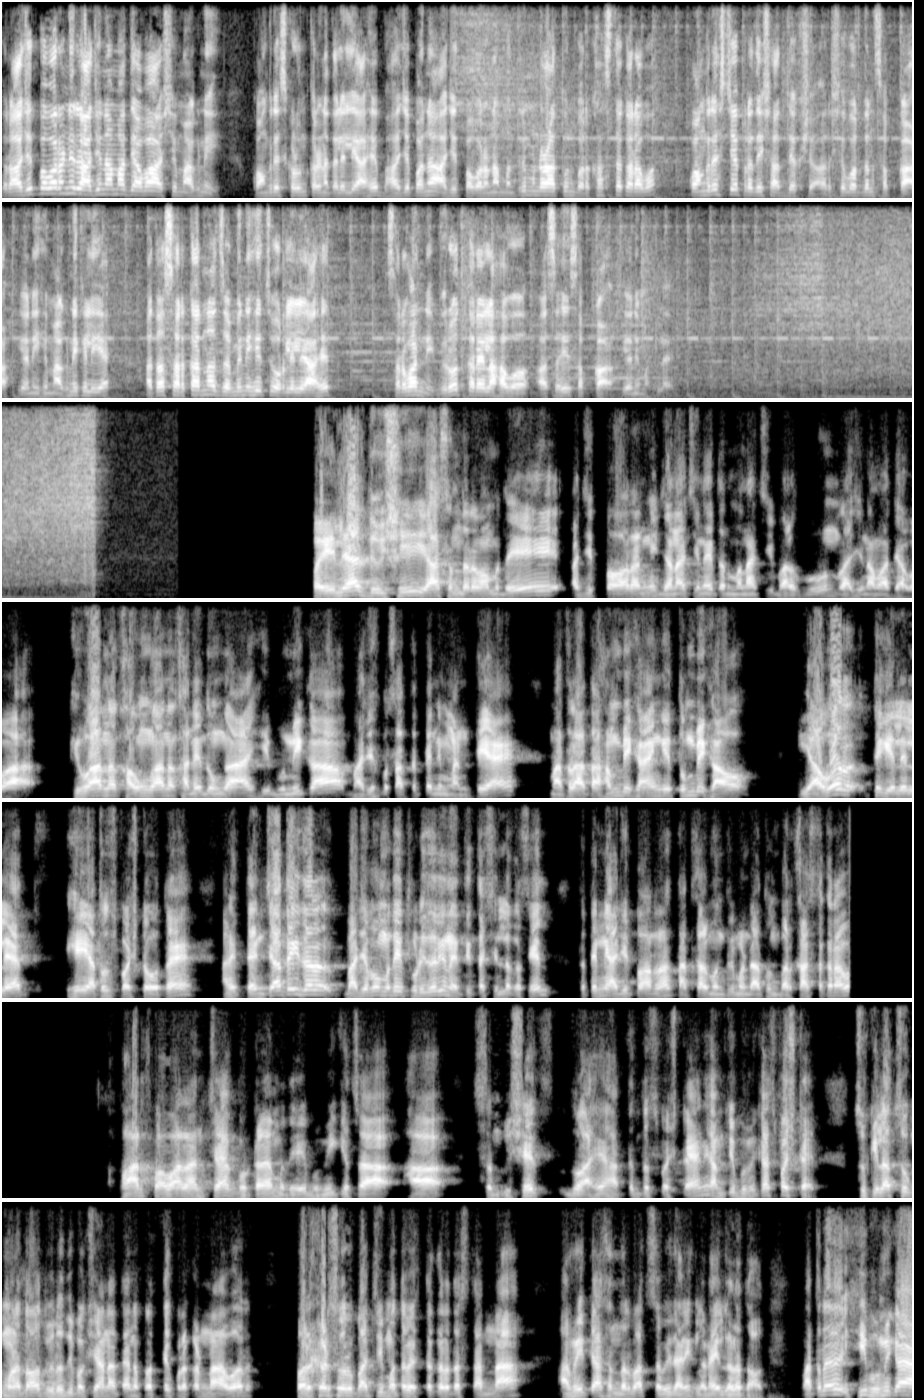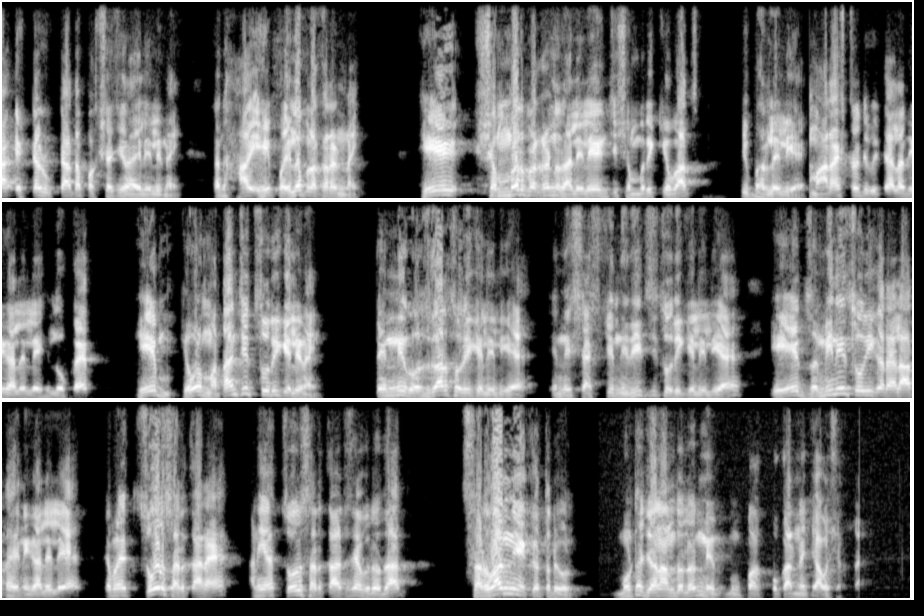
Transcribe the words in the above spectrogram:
तर अजित पवारांनी राजीनामा द्यावा अशी मागणी काँग्रेसकडून करण्यात आलेली आहे. भाजपनं अजित पवारांना मंत्रिमंडळातून बरखास्त करावं. काँग्रेसचे प्रदेशाध्यक्ष हर्षवर्धन सपकाळ यांनी ही मागणी केली आहे. आता सरकारनं जमिनीही चोरलेल्या आहेत. सर्वांनी विरोध करायला हवं असंही सपकाळ यांनी म्हटलंय. पहिल्याच दिवशी या संदर्भामध्ये अजित पवारांनी जनाची नाही तर मनाची बाळगून राजीनामा द्यावा किंवा न खाऊंगा न खाणे दूंगा ही भूमिका भाजप सातत्याने मांडते आहे. मात्र आता हम भी खाएंगे तुम भी खाओ यावर ते गेलेले आहेत हे यातून स्पष्ट होत आहे. आणि त्यांच्यातही जर भाजपमध्ये थोडी जरी नैतिकता शिल्लक असेल तर त्यांनी अजित पवारांना तात्काळ मंत्रिमंडळातून बरखास्त करावं. पार्थ पवारांच्या घोटाळ्यामध्ये भूमिकेचा हा सं- विषय जो आहे हा अत्यंत स्पष्ट आहे आणि आमची भूमिका स्पष्ट आहे. चुकीला चूक म्हणत आहोत विरोधी पक्ष या नात्यानं प्रत्येक प्रकरणावर परखड स्वरूपाची मतं व्यक्त करत असताना आम्ही त्या संदर्भात संविधानिक लढाई लढत आहोत. मात्र ही भूमिका एकट्या दुकट्या आता पक्षाची राहिलेली नाही. कारण हा हे पहिलं प्रकरण नाही. हे शंभर प्रकरण झालेले यांची शंभरी केव्हाच ही भरलेली आहे. महाराष्ट्र विकायला निघालेले हे लोक आहेत हे केवळ मतांचीच चोरी केली नाही. त्यांनी रोजगार चोरी केलेली आहे. यांनी शासकीय निधीची चोरी केलेली आहे. हे जमिनी चोरी करायला आता हे निघालेले आहे. त्यामुळे चोर सरकार आहे आणि या चोर सरकारच्या विरोधात सर्वांनी एकत्र येऊन मोठं जन आंदोलन निर्- पुकारण्याची आवश्यकता आहे.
